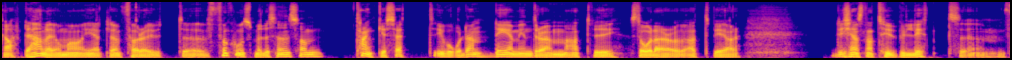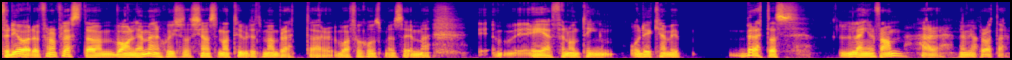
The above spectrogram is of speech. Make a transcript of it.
ja, det handlar ju om att egentligen föra ut eh, funktionsmedicin som tankesätt i vården. Det är min dröm att vi står där och att vi har det känns naturligt, eh, för det gör det för de flesta vanliga människor, känns det naturligt när man berättar vad funktionsmedicin är för någonting. Och det kan vi berättas längre fram här när vi ja, pratar.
